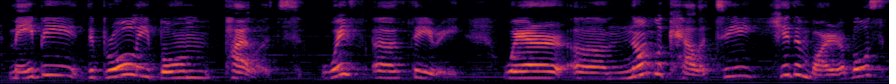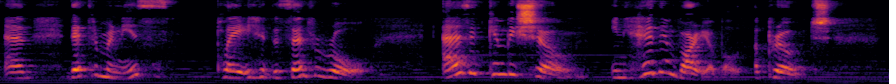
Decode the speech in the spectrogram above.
may be de Broglie-Bohm pilot wave uh, theory, where um, non-locality, hidden variables, and determinism play the central role. As it can be shown in hidden variable approach,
